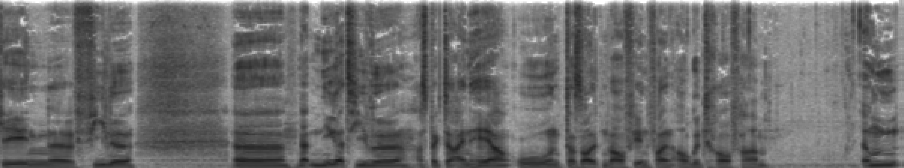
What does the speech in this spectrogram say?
gehen äh, viele äh, negative Aspekte einher und da sollten wir auf jeden Fall ein Auge drauf haben. Ähm,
